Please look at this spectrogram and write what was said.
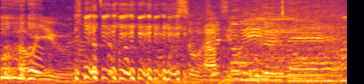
How are you? so happy to be here.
